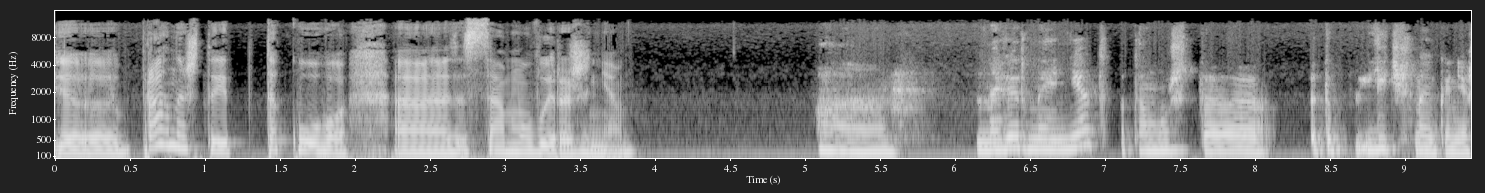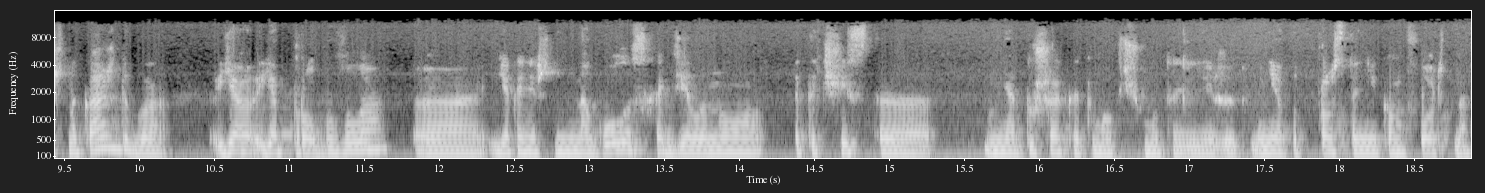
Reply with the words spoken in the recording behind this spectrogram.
Е, прагнеш ти такого е, самовираження? А, наверное, нет, потому что это личное, конечно, каждого. Я, я пробовала. Э, я, конечно, не на голос ходила, но это чисто... У меня душа к этому почему-то не лежит. Мне вот просто некомфортно.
